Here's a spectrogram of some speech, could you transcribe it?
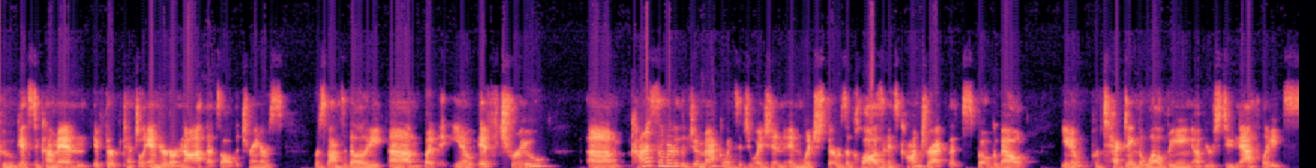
who gets to come in if they're potentially injured or not. That's all the trainer's responsibility. Um, but you know, if true, um, kind of similar to the Jim McElwain situation, in which there was a clause in his contract that spoke about you know protecting the well-being of your student athletes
